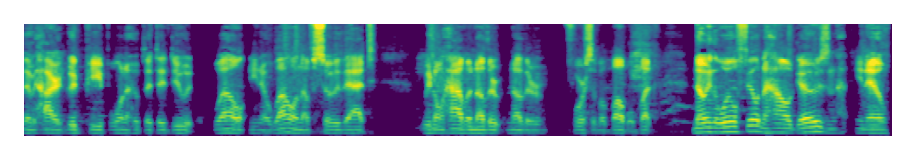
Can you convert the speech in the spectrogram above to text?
they hire good people and I hope that they do it well, you know, well enough so that we don't have another another force of a bubble. But knowing the oil field and how it goes and you know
